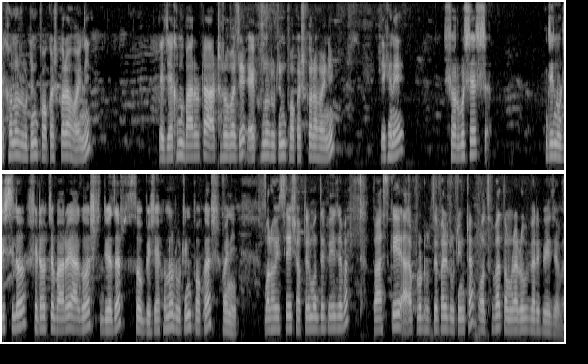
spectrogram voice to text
এখনও রুটিন প্রকাশ করা হয়নি। এই যে এখন বারোটা আঠারো বাজে এখনও রুটিন প্রকাশ করা হয়নি। এখানে সর্বশেষ যে নোটিশ ছিল, সেটা হচ্ছে বারোই আগস্ট দুই হাজার চব্বিশ। এখনও রুটিন প্রকাশ হয়নি। বলা হয়েছে এই সপ্তাহের মধ্যে পেয়ে যাবে। তো আজকে আপলোড হতে পারে রুটিনটা অথবা তোমরা রবিবারে পেয়ে যাবে।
